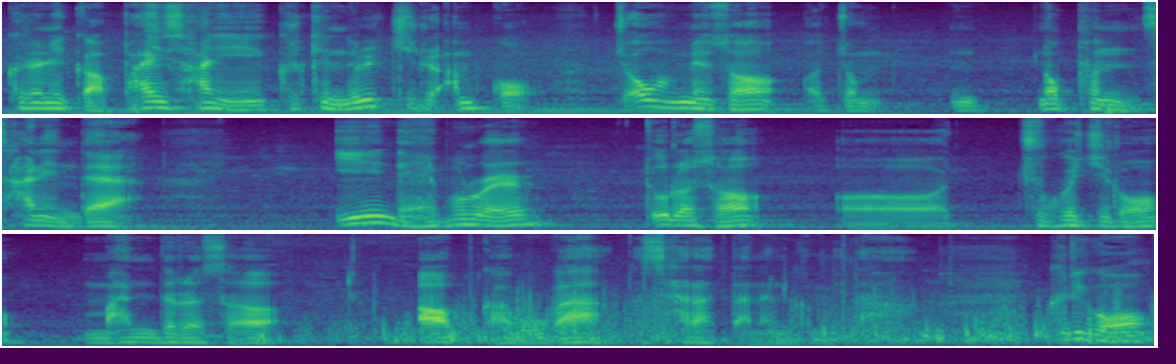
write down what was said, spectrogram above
그러니까 바위산이 그렇게 넓지를 않고 좁으면서 어, 좀 높은 산인데 이 내부를 뚫어서 어, 주거지로 만들어서 아홉 가구가 살았다는 겁니다. 그리고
